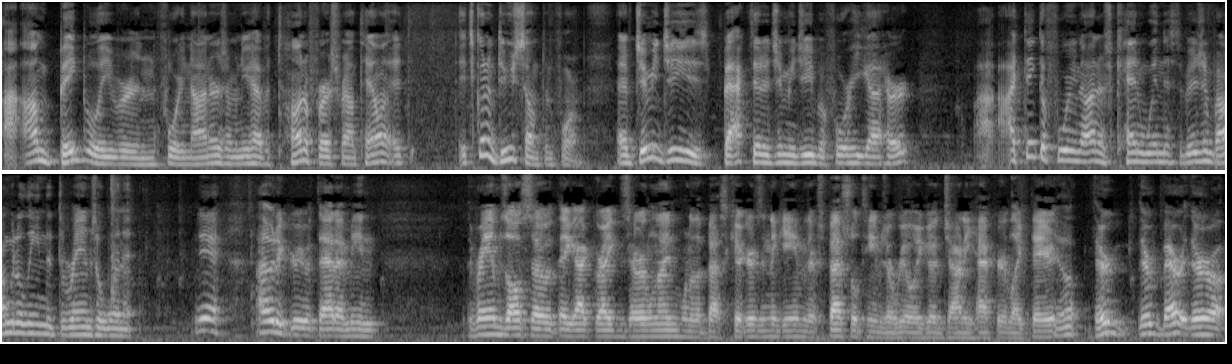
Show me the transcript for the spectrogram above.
I, I'm a big believer in the 49ers I mean, you have a ton of first round talent it it's going to do something for them. And if Jimmy G is back to the Jimmy G before he got hurt, I, I think the 49ers can win this division, but I'm going to lean that the Rams will win it. Yeah, I would agree with that. I mean, the Rams also they got Greg Zuerlein, one of the best kickers in the game. Their special teams are really good. Johnny Hekker, like they Yep. they're they're very they're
